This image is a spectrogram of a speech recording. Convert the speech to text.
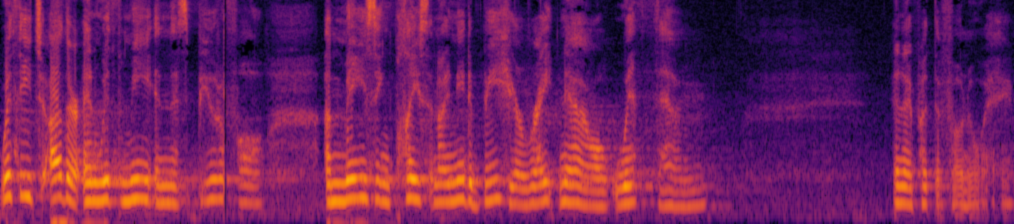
with each other and with me in this beautiful amazing place, and I need to be here right now with them. And I put the phone away.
